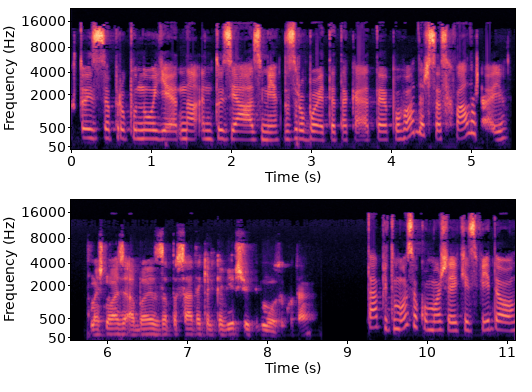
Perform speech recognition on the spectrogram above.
хтось запропонує на ентузіазмі зробити таке, ти погодишся, схвалиш? Маєш на увазі, аби записати кілька віршів під музику, так? Та під музику, може, якісь відео.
